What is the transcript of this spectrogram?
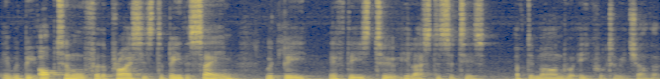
it would be optimal for the prices to be the same would be if these two elasticities of demand were equal to each other.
